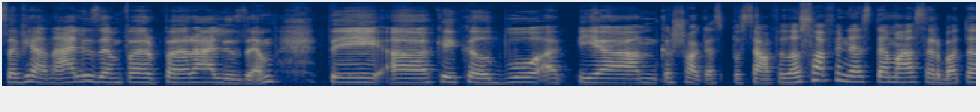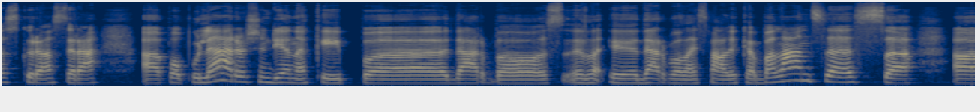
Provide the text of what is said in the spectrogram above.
savianalizėm, par paralizėm. Tai a, kai kalbu apie kažkokias pusiau filosofinės temas arba tas, kurios yra a, populiarios šiandieną, kaip a, darbo, e, darbo laisvalaikio balansas, a, a,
